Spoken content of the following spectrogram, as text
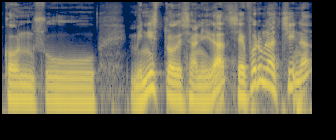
con su ministro de Sanidad, se fueron a China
